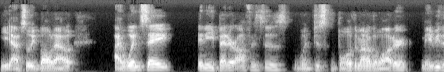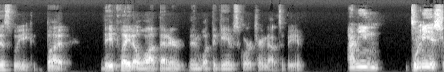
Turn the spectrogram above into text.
he absolutely balled out. I wouldn't say any better offenses would just blow them out of the water. Maybe this week, but they played a lot better than what the game score turned out to be. I mean, to me, it's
